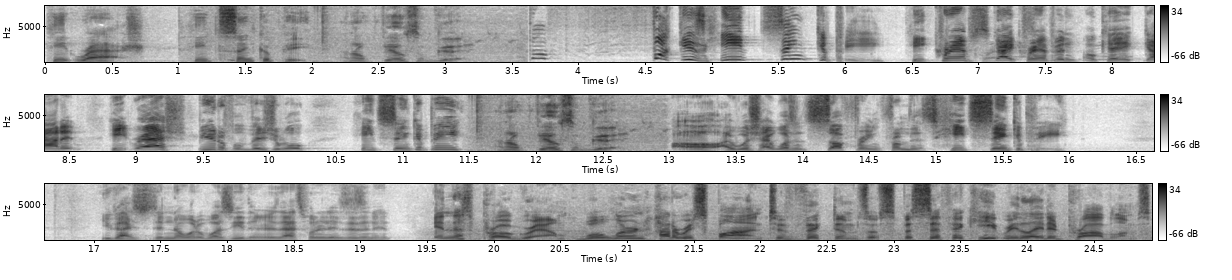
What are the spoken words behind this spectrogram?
heat rash, heat syncope, I don't feel so good. Fuck is heat syncope? Heat cramps, sky cramping. Okay, got it. Heat rash, beautiful visual. Heat syncope. I don't feel so good. Oh, I wish I wasn't suffering from this heat syncope. You guys didn't know what it was either. That's what it is, isn't it? In this program, we'll learn how to respond to victims of specific heat related problems,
